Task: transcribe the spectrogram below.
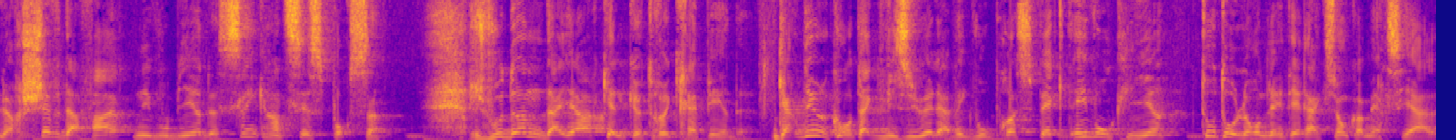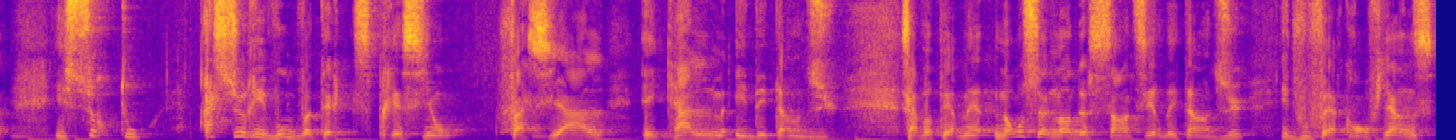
leur chiffre d'affaires, tenez-vous bien, de 56% Je vous donne d'ailleurs quelques trucs rapides. Gardez un contact visuel avec vos prospects et vos clients tout au long de l'interaction commerciale. Et surtout, assurez-vous que votre expression faciale est calme et détendue. Ça va permettre non seulement de se sentir détendu et de vous faire confiance,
